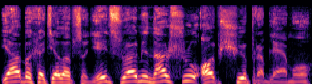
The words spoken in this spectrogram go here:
«Я бы хотел обсудить с вами нашу общую проблему.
